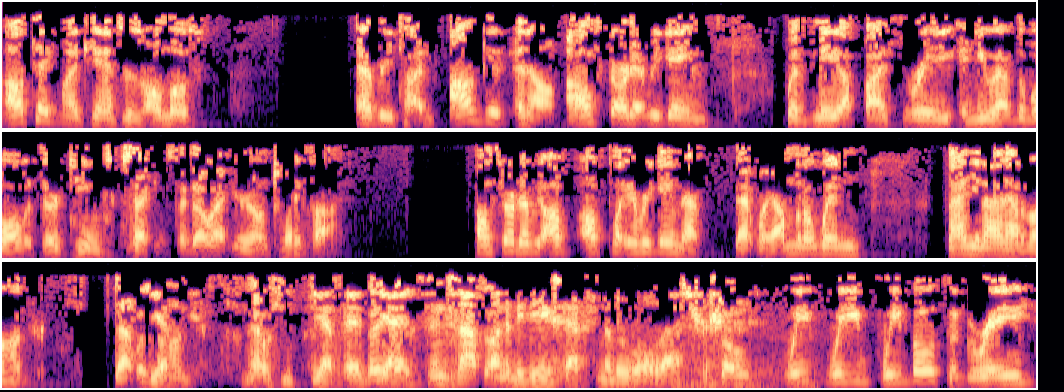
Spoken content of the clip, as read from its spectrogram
I'll take my chances almost every time. I'll give, you know, I'll start every game with me up by three and you have the ball with 13 seconds to go at your own 25. I'll start every. I'll, I'll play every game that that way. I'm going to win 99 out of 100. That was yep. 100. That was, yep. It, anyway, yeah, it's, it's not so, fun to be the exception of the rule. That's for sure. So we we we both agree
